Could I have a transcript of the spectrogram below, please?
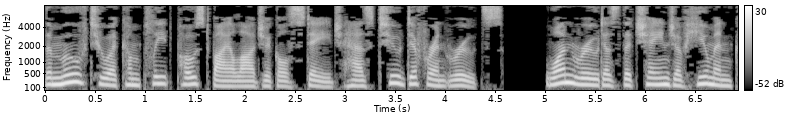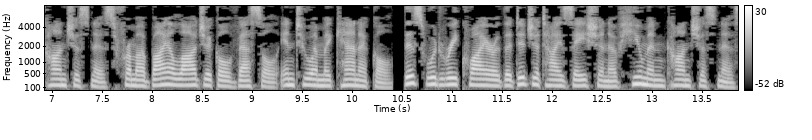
The move to a complete postbiological stage has two different routes. One route is the change of human consciousness from a biological vessel into a mechanical, this would require the digitization of human consciousness.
